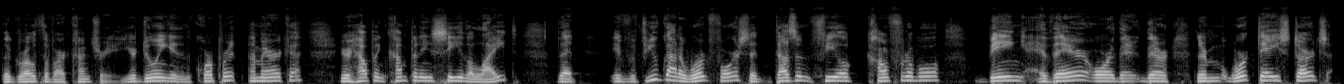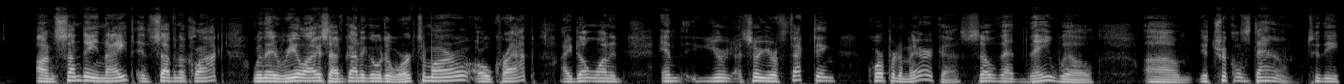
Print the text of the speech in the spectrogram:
the growth of our country. You're doing it in corporate America. You're helping companies see the light that if, if you've got a workforce that doesn't feel comfortable being there or their their their workday starts on Sunday night at seven o'clock when they realize I've got to go to work tomorrow. Oh crap! I don't want to. And you're so you're affecting corporate America so that they will. Um, it trickles down to the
